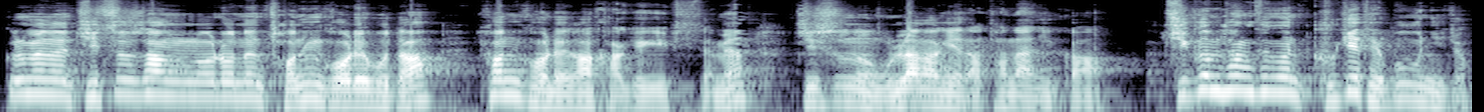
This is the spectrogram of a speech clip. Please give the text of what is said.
그러면은 지수상으로는 전 거래보다 현 거래가 가격이 비싸면 지수는 올라가게 나타나니까 지금 상승은 그게 대부분이죠.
